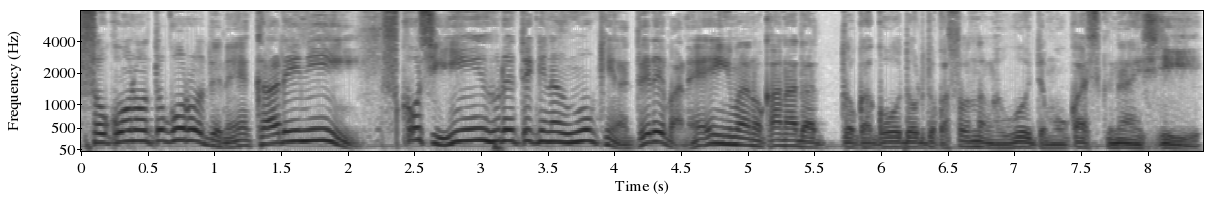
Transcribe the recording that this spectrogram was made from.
そこのところでね、仮に少しインフレ的な動きが出ればね、今のカナダとか5ドルとかそんなのが動いてもおかしくないし、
